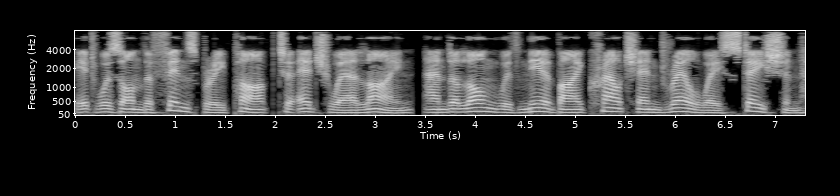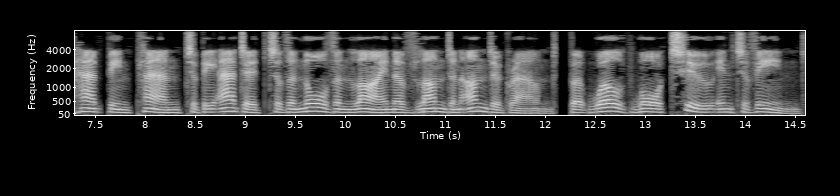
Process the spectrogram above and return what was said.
It was on the Finsbury Park to Edgware line, and along with nearby Crouch End Railway Station had been planned to be added to the Northern Line of London Underground, but World War II intervened.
